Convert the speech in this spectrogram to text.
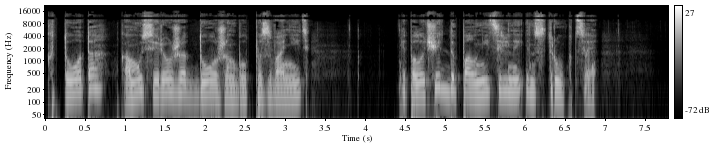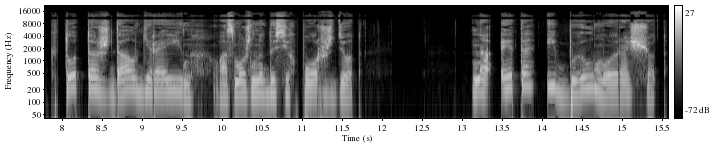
Кто-то, кому Сережа должен был позвонить и получить дополнительные инструкции. Кто-то ждал героин, возможно, до сих пор ждет. На это и был мой расчет.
